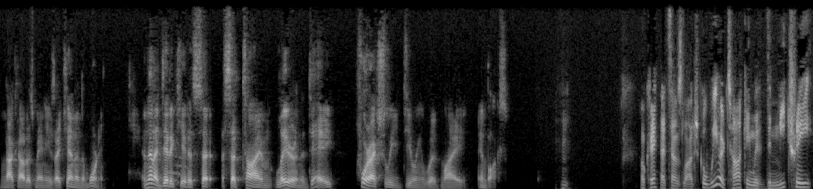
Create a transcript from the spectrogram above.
knock out as many as I can in the morning. And then I dedicate a set a set time later in the day for actually dealing with my inbox. Okay, that sounds logical. We are talking with Dmitri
